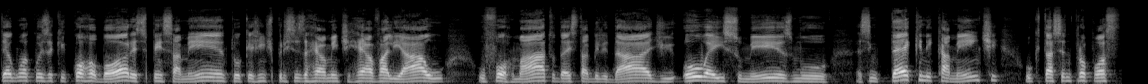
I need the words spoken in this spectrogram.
tem alguma coisa que corrobora esse pensamento, ou que a gente precisa realmente reavaliar o, o formato da estabilidade, ou é isso mesmo? Assim, tecnicamente, o que está sendo proposto,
